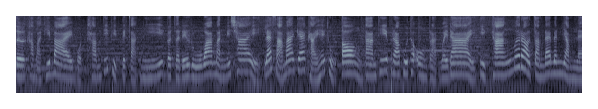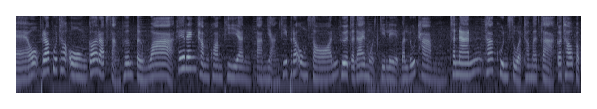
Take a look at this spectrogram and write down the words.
เจอคำอธิบายบทธรรมที่ผิดไปจากนี้ก็จะได้รู้ว่ามันไม่ใช่ และสามารถแก้ไขให้ถูกต้องตามที่พระพุทธองค์ตรัสไว้ได้ อีกทั้งเมื่อเราจำได้แม่นยำแล้ว พระพุทธองค์ก็รับสั่งเพิ่มเติมว่า ให้เร่งทำความเพียรตามอย่างที่พระองค์สอนเพื่อจะได้หมดกิเลสบรรลุธรรม ฉะนั้นถ้าคุณสวดธรรมจักรก็เท่ากับ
